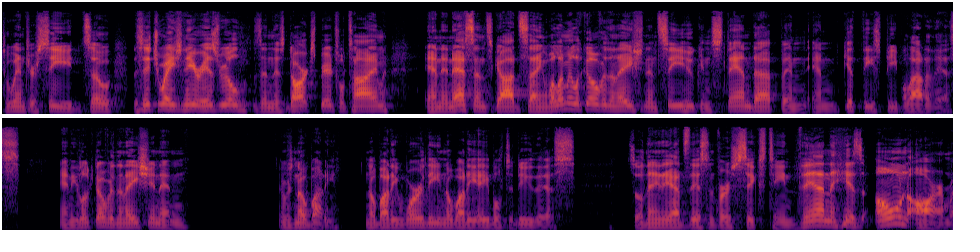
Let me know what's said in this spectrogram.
to intercede. So the situation here, Israel is in this dark spiritual time. And in essence, God's saying, Well, let me look over the nation and see who can stand up and, and get these people out of this. And he looked over the nation, and there was nobody. Nobody worthy, nobody able to do this. So then he adds this in verse 16. Then his own arm,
